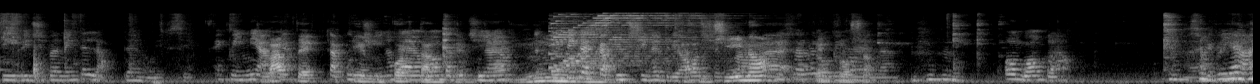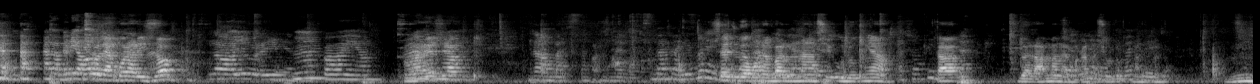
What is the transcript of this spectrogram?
Sì, principalmente il latte noi, sì. E quindi anche Latte è cappuccino. è un buon cappuccino. Mm. Tipico è il cappuccino e brioche. Cappuccino qua, eh, e croissant. O un buon craft. Chi vuole ancora riso? No, io vorrei. Mm, poi io. Una Resia? No, basta, non è basta. Ma io vorrei. Saya juga mau nambah nasi uduknya. Lasciamo Kita finire. sudah lama nggak makan nasi uduk. quello. Hmm.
